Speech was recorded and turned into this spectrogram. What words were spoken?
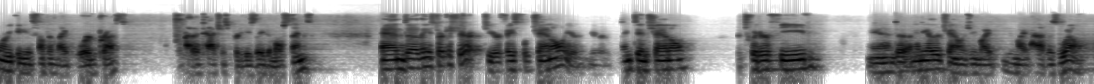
or you can use something like WordPress that attaches pretty easily to most things. And uh, then you start to share it to your Facebook channel, your, your LinkedIn channel, Twitter feed, and uh, any other channels you might you might have as well.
